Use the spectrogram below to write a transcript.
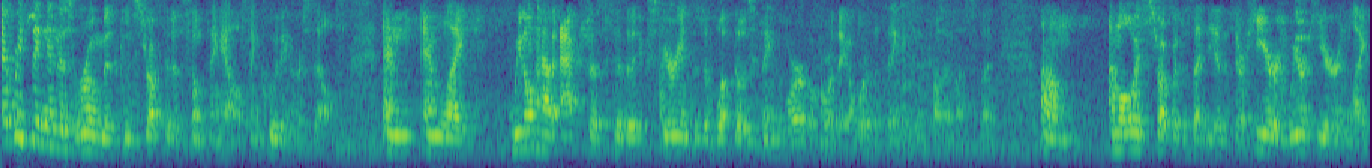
everything in this room is constructed of something else, including ourselves. And and like we don't have access to the experiences of what those things were before they were the things in front of us. But um, I'm always struck with this idea that they're here and we're here, and like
